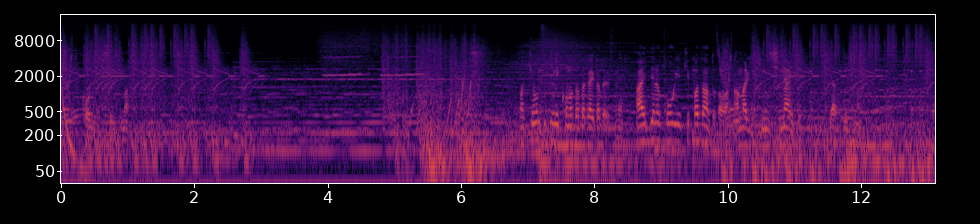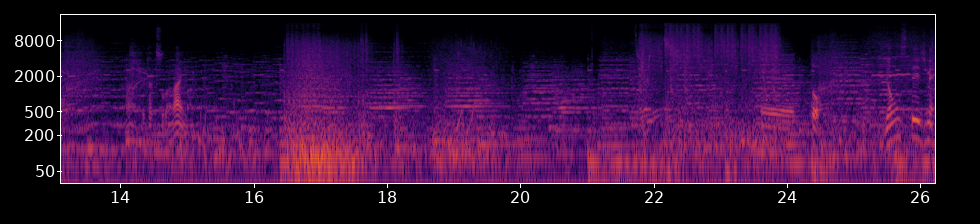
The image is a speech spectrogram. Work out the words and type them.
攻撃していきます。まあ、基本的にこの戦い方ですね相手の攻撃パターンとかはあまり気にしないでやっていきます。下手くそだな今。テージ目4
